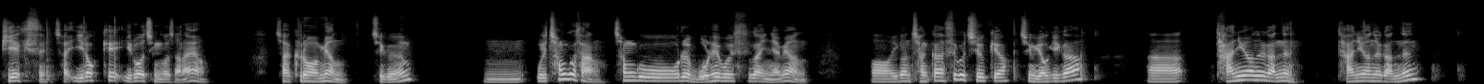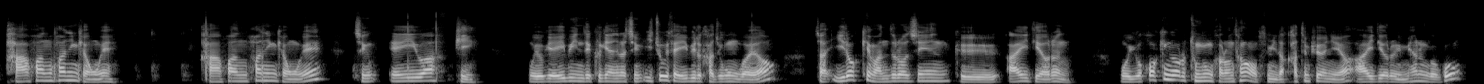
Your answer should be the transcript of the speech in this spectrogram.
bx. 자, 이렇게 이루어진 거잖아요. 자, 그러면 지금 음, 우리 참고사항, 참고를 뭘 해볼 수가 있냐면 어, 이건 잠깐 쓰고 지울게요. 지금 여기가 아, 단위원을 갖는 단위원을 갖는 가환환인 경우에 가환환인 경우에 지금 A와 B 뭐 여기 A, B인데 그게 아니라 지금 이쪽에서 A, B를 가지고 온 거예요. 자 이렇게 만들어진 그 아이디얼은 뭐 이거 꺾인 가로 둥근 가로는 상관없습니다. 같은 표현이에요. 아이디얼을 의미하는 거고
